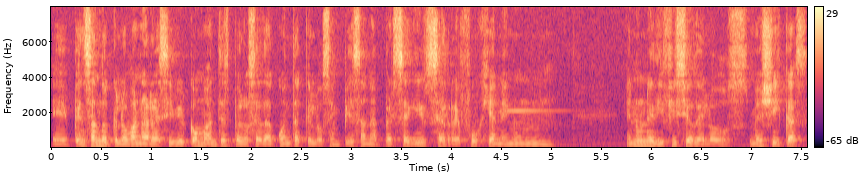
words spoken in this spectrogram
eh, pensando que lo van a recibir como antes, pero se da cuenta que los empiezan a perseguir, se refugian en un, en un edificio de los mexicas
